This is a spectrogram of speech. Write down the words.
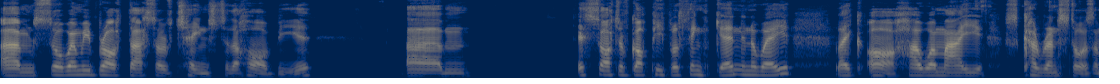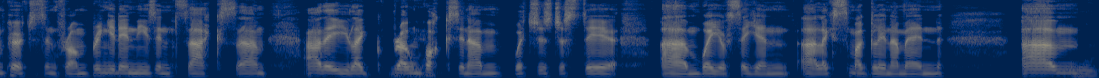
Um, so when we brought that sort of change to the hobby, um, it sort of got people thinking in a way, like, oh, how are my current stores I'm purchasing from bringing in these insects? Um, are they like brown boxing them, which is just a um way of saying uh, like smuggling them in. Um, Mm.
